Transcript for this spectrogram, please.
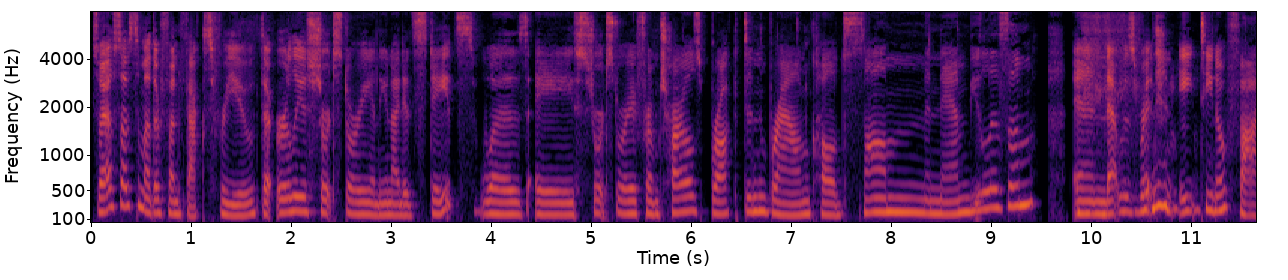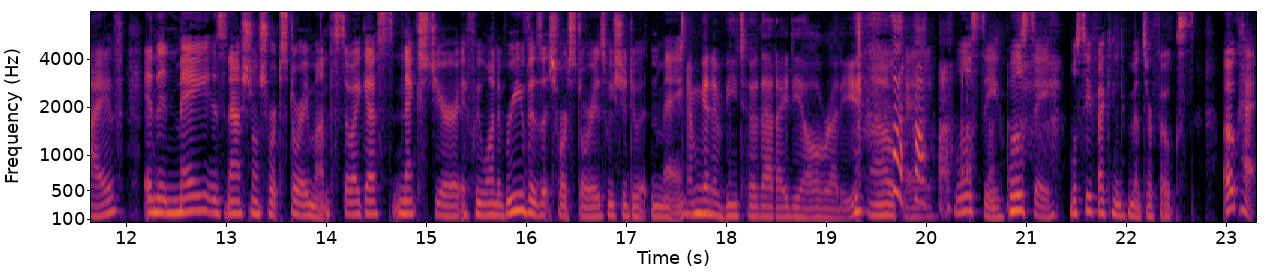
So I also have some other fun facts for you. The earliest short story in the United States was a short story from Charles Brockden Brown called Somnambulism, and that was written in 1805. And then May is National Short Story Month. So I guess next year, if we want to revisit short stories, we should do it in May. I'm going to veto that idea already. Okay, we'll see. We'll see. We'll see if I can convince our folks. Okay,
